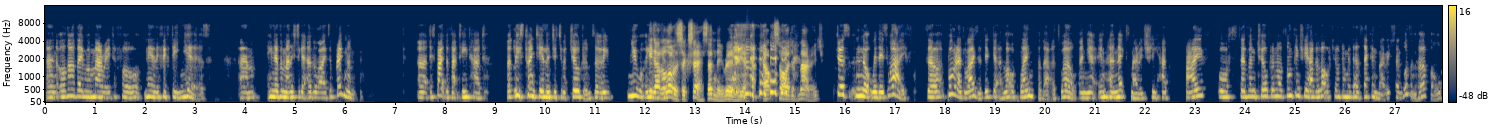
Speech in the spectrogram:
And although they were married for nearly 15 years, um, he never managed to get Adeliza pregnant, uh, despite the fact he'd had at least 20 illegitimate children. So he knew what he He'd had a lot of success, hadn't he, really, outside of marriage? Just not with his wife. So poor Adeliza did get a lot of blame for that as well. And yet in her next marriage, she had five or seven children or something. She had a lot of children with her second marriage, so it wasn't her fault.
